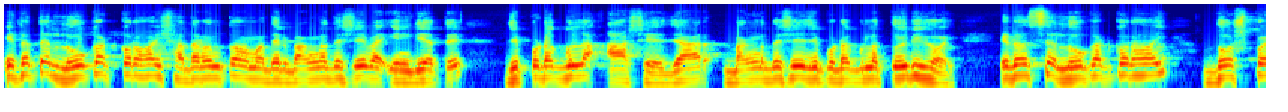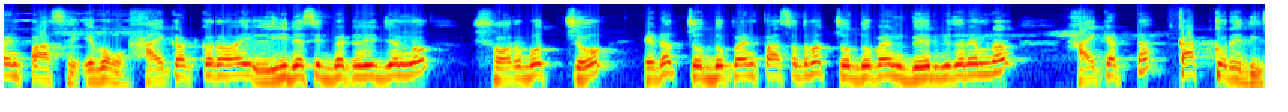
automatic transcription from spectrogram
এটাতে লো কাট করা হয় সাধারণত আমাদের বাংলাদেশে বা ইন্ডিয়াতে যে প্রোডাক্টগুলো আসে, যার বাংলাদেশে যে প্রোডাক্টগুলো তৈরি হয়, এটা হচ্ছে লো কাট করা হয় দশ পয়েন্ট পাঁচে এবং হাই কাট করা হয় লিড অ্যাসিড ব্যাটারির জন্য সর্বোচ্চ, এটা চোদ্দ পয়েন্ট পাঁচ অথবা চোদ্দ পয়েন্ট দুইয়ের ভিতরে আমরা হাই কাটটা কাট করে দিই।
